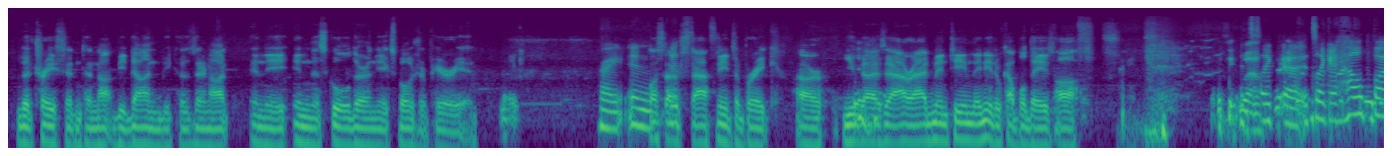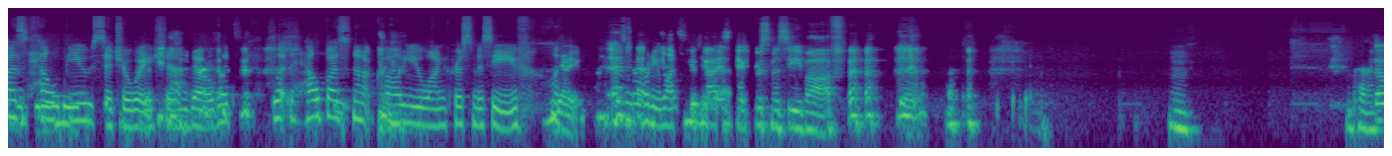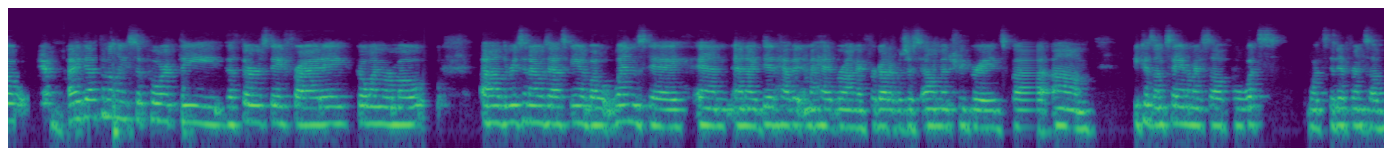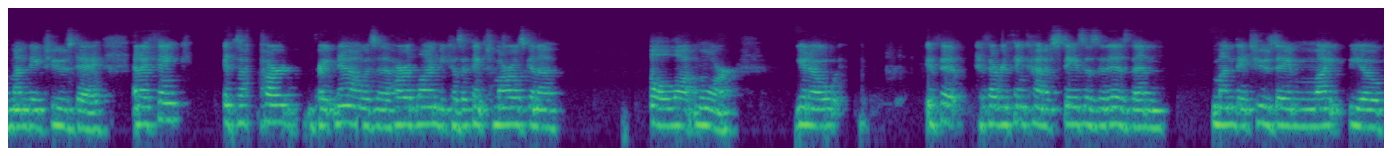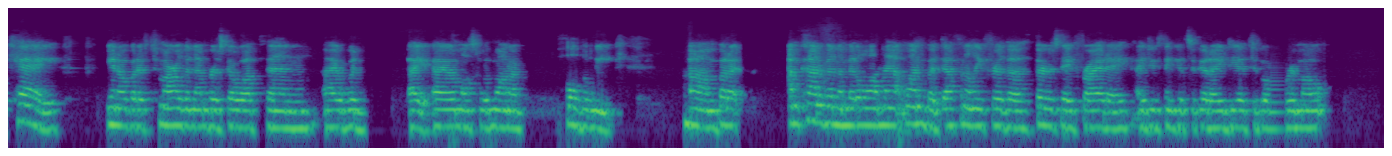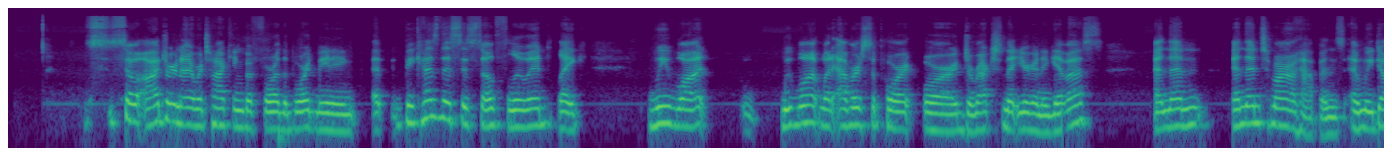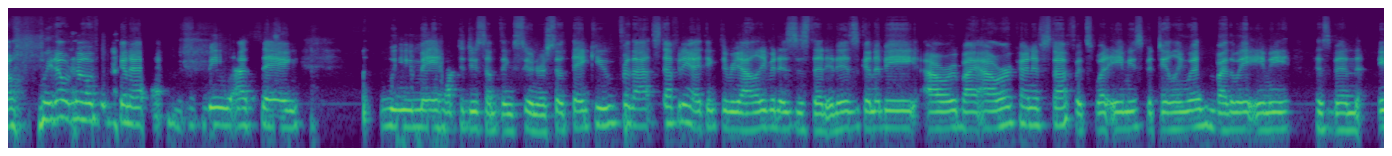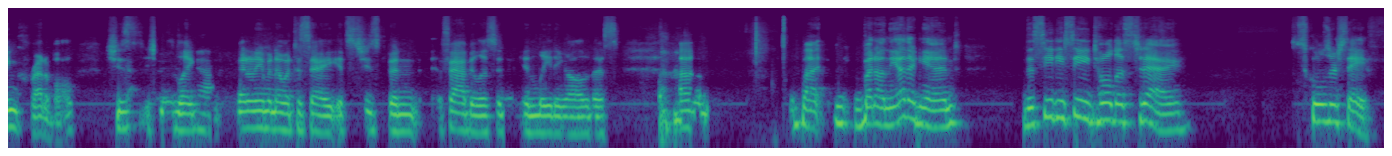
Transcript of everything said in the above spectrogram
the tracing to not be done because they're not in the in the school during the exposure period. Right. Right. And Plus, our staff needs a break. Our you guys, our admin team, they need a couple days off. I think, well, it's like a it's like a help us help you situation you know let's let help us not call you on christmas eve right. because nobody wants you do guys that. get christmas eve off Hmm. Okay. So I definitely support the, the Thursday, Friday going remote. Uh, the reason I was asking about Wednesday, and, and I did have it in my head wrong, I forgot it was just elementary grades, but um, because I'm saying to myself, well, what's what's the difference of Monday, Tuesday? And I think it's a hard right now is a hard line because I think tomorrow's gonna a lot more. You know, if it if everything kind of stays as it is, then Monday, Tuesday might be okay you know but if tomorrow the numbers go up then i would i, I almost would want to hold a week um, but I, i'm kind of in the middle on that one but definitely for the thursday friday i do think it's a good idea to go remote So Audra and I were talking before the board meeting uh, because this is so fluid. Like we want we want whatever support or direction that you're going to give us, and then and then tomorrow happens, and we don't we don't know if it's going to be us saying we may have to do something sooner. So thank you for that, Stephanie. I think the reality of it is is that it is going to be hour by hour kind of stuff. It's what Amy's been dealing with. And by the way, Amy has been incredible. She's she's like Yeah. I don't even know what to say. It's she's been fabulous in, in leading all of this. Um, but but on the other hand, the CDC told us today schools are safe.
